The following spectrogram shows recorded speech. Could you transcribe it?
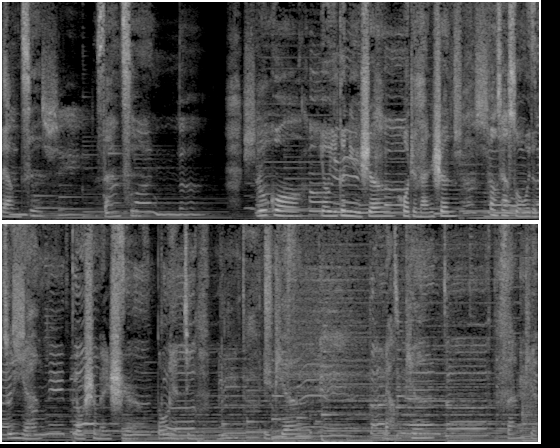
两次、三次；如果有一个女生或者男生放下所谓的尊严，有事没事都连进你，一天、两天、三天，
